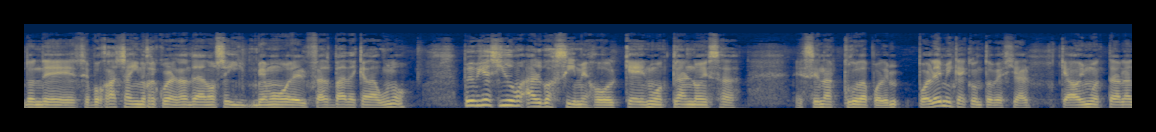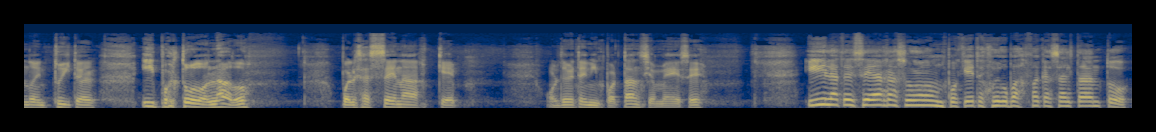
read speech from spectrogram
donde se borracha y no recuerda nada, no sé, y vemos el flashback de cada uno. Pero hubiera sido algo así mejor que mostrarnos esa escena cruda, polémica y controversial que ahora mismo está hablando en Twitter y por todos lados. Por esa escena que obviamente tiene importancia merece. Y la tercera razón por qué este juego va a fracasar tanto,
